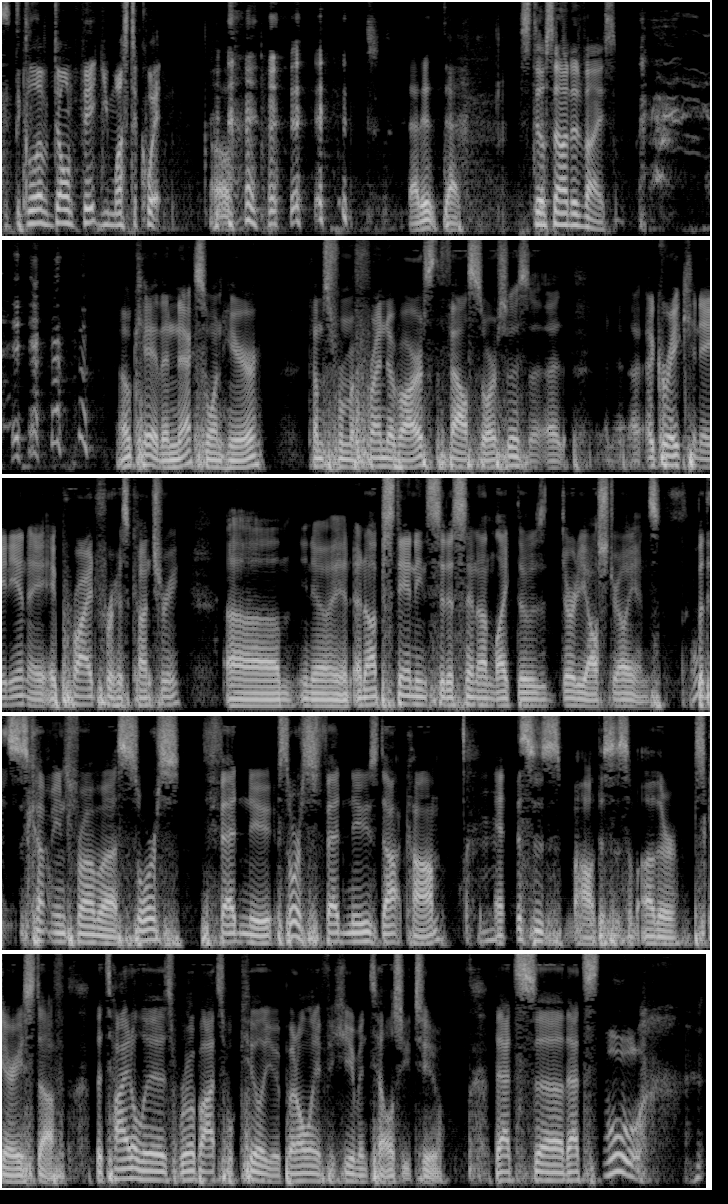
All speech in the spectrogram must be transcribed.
if the glove don't fit, you must acquit. oh. that is that. Still sound advice. Okay, the next one here comes from a friend of ours, the Foul Sorceress, a, a, a great Canadian, a, a, pride for his country, um, you know, an, an, upstanding citizen, unlike those dirty Australians. But this is coming from uh, Source Fed News, SourceFedNews.com, mm-hmm. and this is oh, this is some other scary stuff. The title is "Robots Will Kill You, but only if a human tells you to." That's uh, that's ooh.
